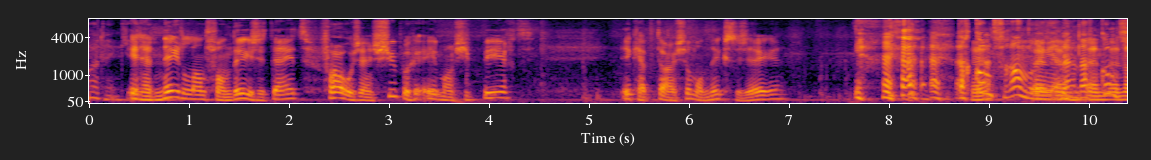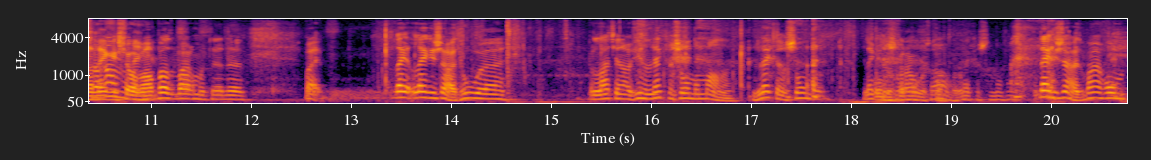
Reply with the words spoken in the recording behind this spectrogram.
Wat denk je? In het Nederland van deze tijd, vrouwen zijn super geëmancipeerd. Ik heb thuis helemaal niks te zeggen. Daar komt verandering in. Daar en, komt en dan denk ik zo van, wat, waarom moet... eh, maar leg, leg eens uit, hoe... eh, laat je nou zien, lekker zonder mannen. Lekker zonder... Lekker Zonder vrouwen stond er. Lekker zonder vrouwen. Leg eens uit, waarom,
